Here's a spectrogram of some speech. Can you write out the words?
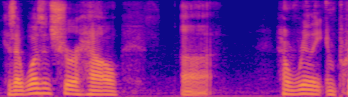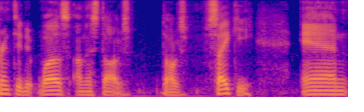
because I wasn't sure how uh, how really imprinted it was on this dog's dog's psyche. And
